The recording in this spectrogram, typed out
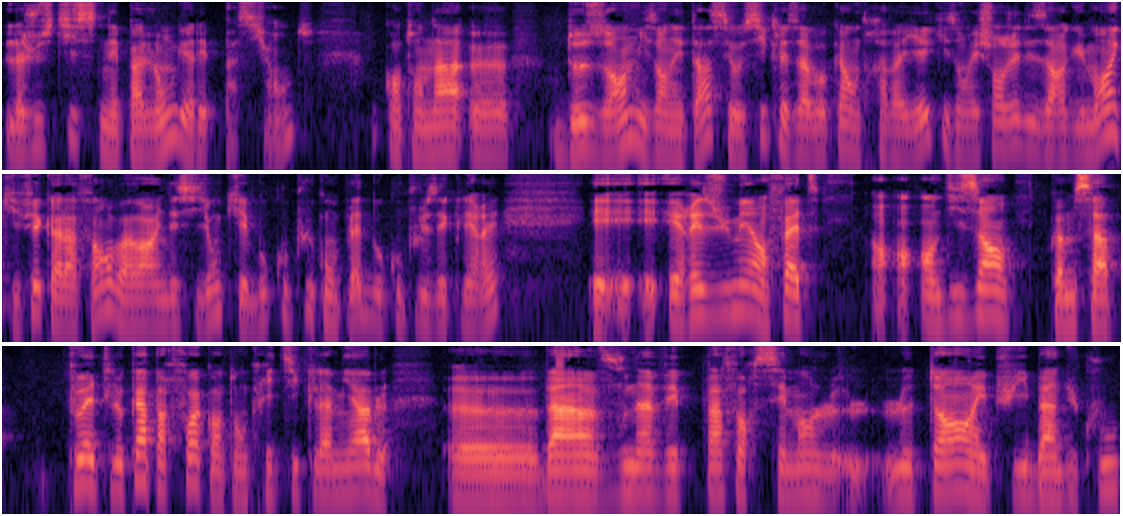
la justice n'est pas longue, elle est patiente. Quand on a euh, deux ans de mise en état, c'est aussi que les avocats ont travaillé, qu'ils ont échangé des arguments et qui fait qu'à la fin, on va avoir une décision qui est beaucoup plus complète, beaucoup plus éclairée. Et, et, et résumé, en fait, en, disant, comme ça peut être le cas parfois quand on critique l'amiable, euh, ben vous n'avez pas forcément le, temps et puis ben du coup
